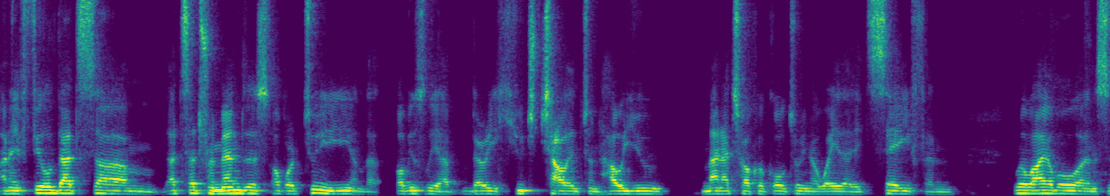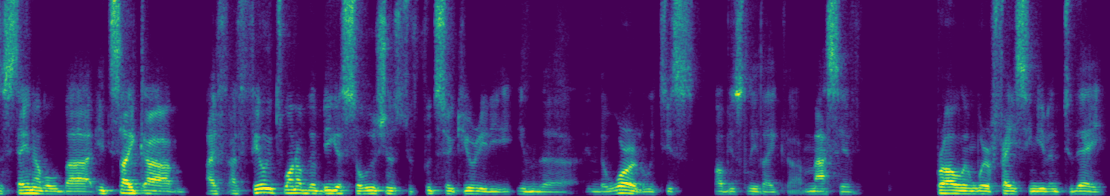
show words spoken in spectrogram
and I feel that's um, that's a tremendous opportunity and that obviously a very huge challenge on how you manage aquaculture in a way that it's safe and reliable and sustainable. But it's like um, I, I feel it's one of the biggest solutions to food security in the in the world, which is obviously like a massive problem we're facing even today.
